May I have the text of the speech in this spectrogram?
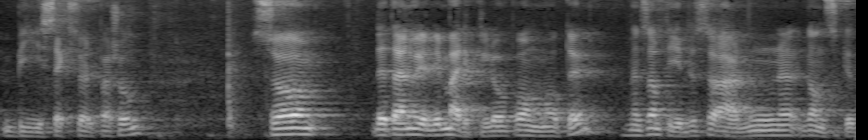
biseksuell person. Så dette er en veldig merkelig lov på mange måter, men samtidig så er den ganske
